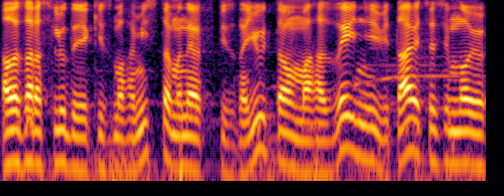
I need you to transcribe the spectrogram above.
Але зараз люди, які з мого міста, мене впізнають там в магазині, вітаються зі мною.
